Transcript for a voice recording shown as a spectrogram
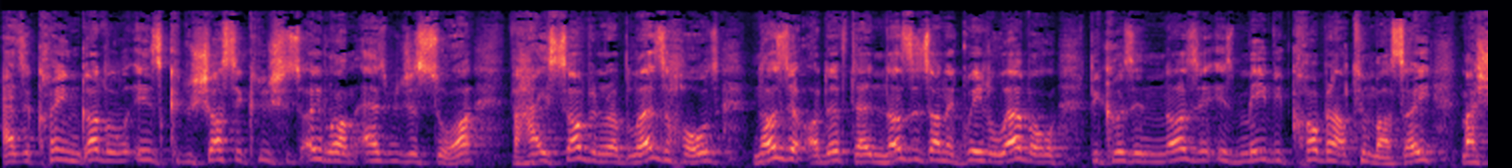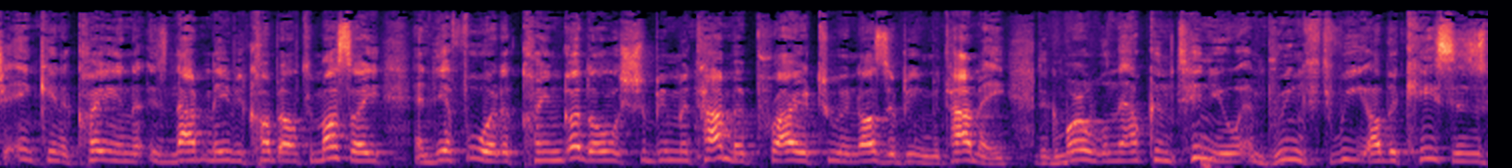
as a Kohen Gadol is kedushas kedushas olam, as we just saw. The Hai Sava and Rabbi Leza holds Nazir Adav that Nazir is on a greater level because in Nazir is maybe korban al tumasai, Masha'en Kain a Kohen is not maybe korban al tumasai, and therefore the Kohen Gadol should be metame prior to a Nazir being metame. The Gemara will now continue and bring three other cases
